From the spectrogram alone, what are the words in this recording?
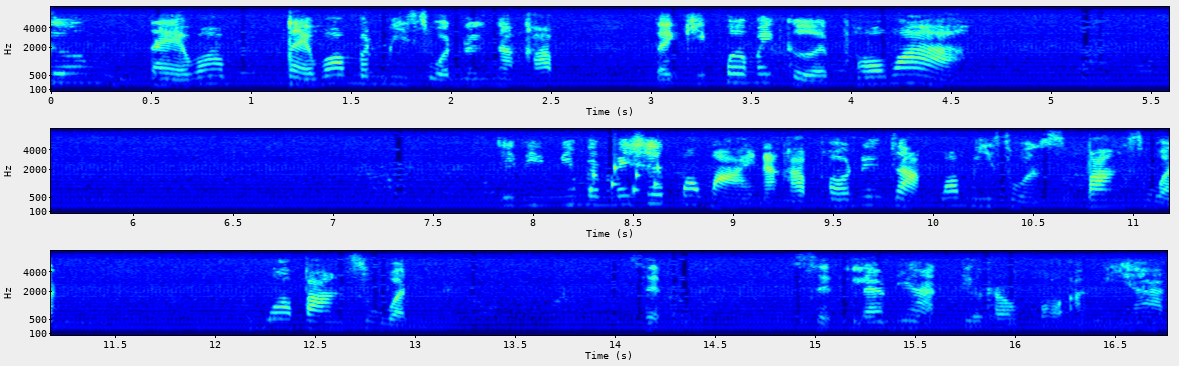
จึงแต่ว่าแต่ว่ามันมีส่วนหนึ่งนะครับ แต่คิปเปอร์ไม่เกิดเพราะว่า จริงๆนี่มันไม่ใช่เป้าหมายนะคะเพราะเนื่องจากว่ามีส่วนบางส่วนว่าบางส่วนเสร็จเสร็จแล้วเนี่ยเดี๋ยวเราขออนุญาต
